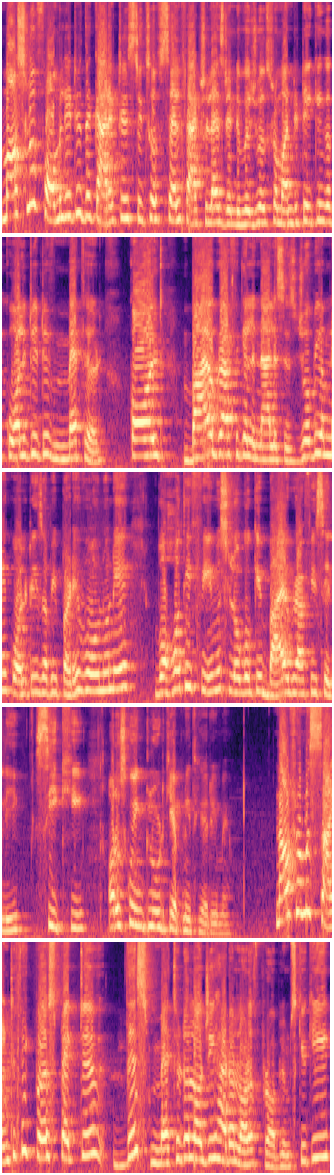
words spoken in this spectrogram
Maslow formulated the characteristics of self-actualized individuals from undertaking a qualitative method called बायोग्राफिकल एनालिसिस जो भी हमने क्वालिटीज अभी पढ़े वो उन्होंने बहुत ही फेमस लोगों की बायोग्राफी से ली सीखी और उसको इंक्लूड की अपनी थियोरी में नाउ फ्रॉम अ साइंटिफिक परस्पेक्टिव दिस मेथोडोलॉजी हैड अ लॉट ऑफ प्रॉब्लम्स क्योंकि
